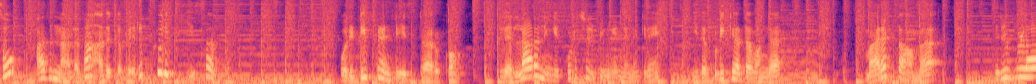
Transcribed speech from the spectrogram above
ஸோ அதனால தான் அதுக்கு பேர் குலுக்கி சர்பத் ஒரு டிஃப்ரெண்ட் டேஸ்ட்டாக இருக்கும். இதை எல்லாரும் நீங்கள் குடிச்சிருப்பீங்கன்னு நினைக்கிறேன். இதை குடிக்காதவங்க மறக்காமல் திருவிழா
